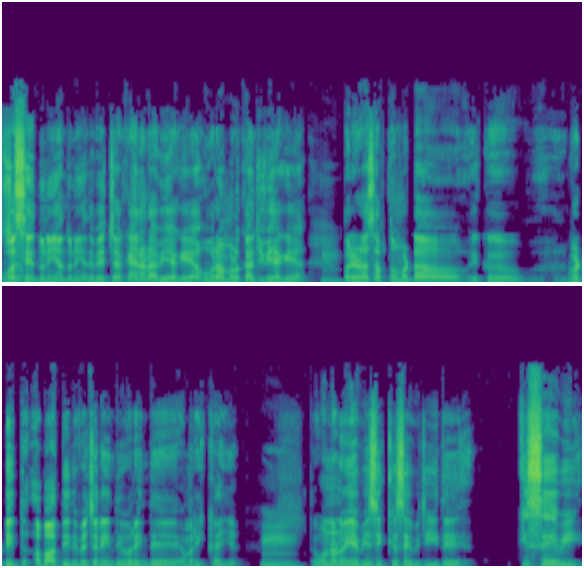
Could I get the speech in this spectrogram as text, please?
ਉਹ। ਵਸੇ ਦੁਨੀਆ ਦੁਨੀਆ ਦੇ ਵਿੱਚ ਆ ਕੈਨੇਡਾ ਵੀ ਹੈਗੇ ਆ ਹੋਰਾਂ ਮੁਲਕਾਂ 'ਚ ਵੀ ਹੈਗੇ ਆ ਹੂੰ। ਪਰ ਜਿਹੜਾ ਸਭ ਤੋਂ ਵੱਡਾ ਇੱਕ ਵੱਡੀ ਆਬਾਦੀ ਦੇ ਵਿੱਚ ਰਹਿੰਦੇ ਉਹ ਰਹਿੰਦੇ ਅਮਰੀਕਾ ਹੀ ਆ। ਹੂੰ। ਤੇ ਉਹਨਾਂ ਨੂੰ ਇਹ ਵੀ ਅਸੀਂ ਕਿਸੇ ਵੀ ਚੀਜ਼ ਤੇ ਕਿਸੇ ਵੀ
